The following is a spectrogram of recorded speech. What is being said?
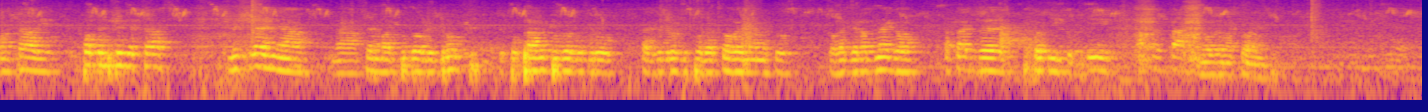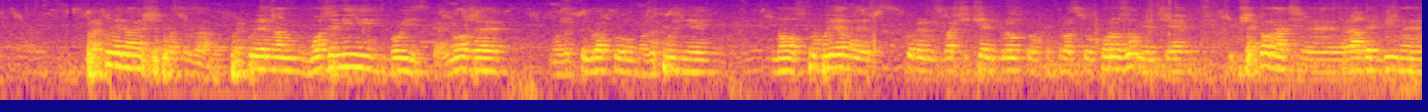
włączali. Potem przyjdzie czas myślenia na temat budowy dróg, czy poprawy budowy dróg, także drogi powiatowe, mamy tu kolegę radnego, a także chodników. I tak, może na koniec. Brakuje nam jeszcze pracowników, brakuje nam może mini boiska i może, może w tym roku, może później, no spróbujemy z którymś z właścicieli gruntów po prostu porozumieć się i przekonać e, Radę Gminy,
